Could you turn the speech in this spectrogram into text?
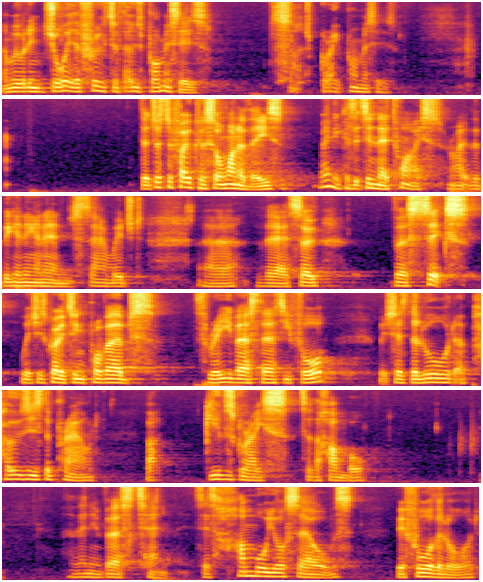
and we will enjoy the fruit of those promises. Such great promises. That just to focus on one of these, mainly because it's in there twice, right? The beginning and end, sandwiched uh, there. So, verse 6, which is quoting Proverbs 3, verse 34, which says, The Lord opposes the proud, but gives grace to the humble. And then in verse 10, it says, Humble yourselves before the Lord,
